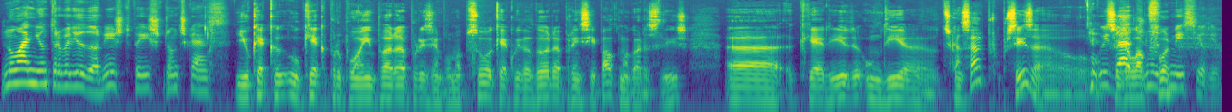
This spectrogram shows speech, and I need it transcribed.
Não há nenhum trabalhador neste país que não descanse. E o que, é que, o que é que propõem para, por exemplo, uma pessoa que é cuidadora principal, como agora se diz, ah, quer ir um dia descansar, porque precisa, ou seja Cuidados lá o que no for. domicílio.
